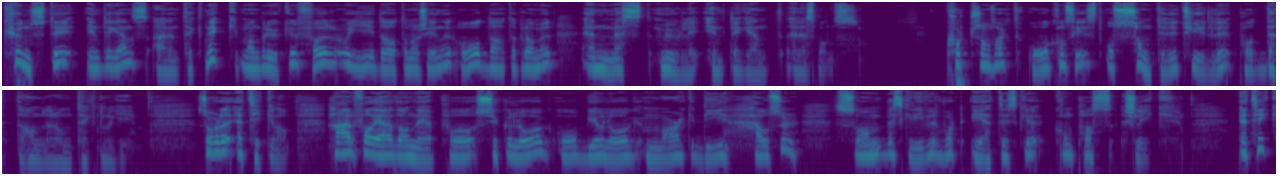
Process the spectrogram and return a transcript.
Kunstig intelligens er en teknikk man bruker for å gi datamaskiner og dataprogrammer en mest mulig intelligent respons. Kort som sagt og konsist, og samtidig tydelig på at dette handler om teknologi. Så var det etikken, da. Her faller jeg da ned på psykolog og biolog Mark D. Hauser, som beskriver vårt etiske kompass slik. Etikk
